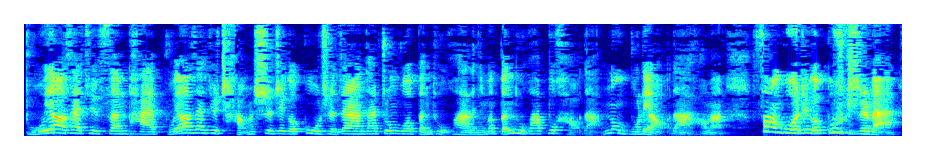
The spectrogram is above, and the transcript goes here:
不要再去翻拍，不要再去尝试这个故事，再让它中国本土化了。你们本土化不好的，弄不了的，好吗？放过这个故事呗。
